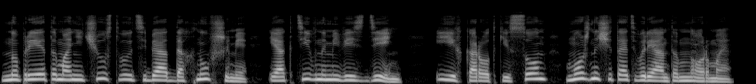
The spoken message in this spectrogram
но при этом они чувствуют себя отдохнувшими и активными весь день, и их короткий сон можно считать вариантом нормы.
